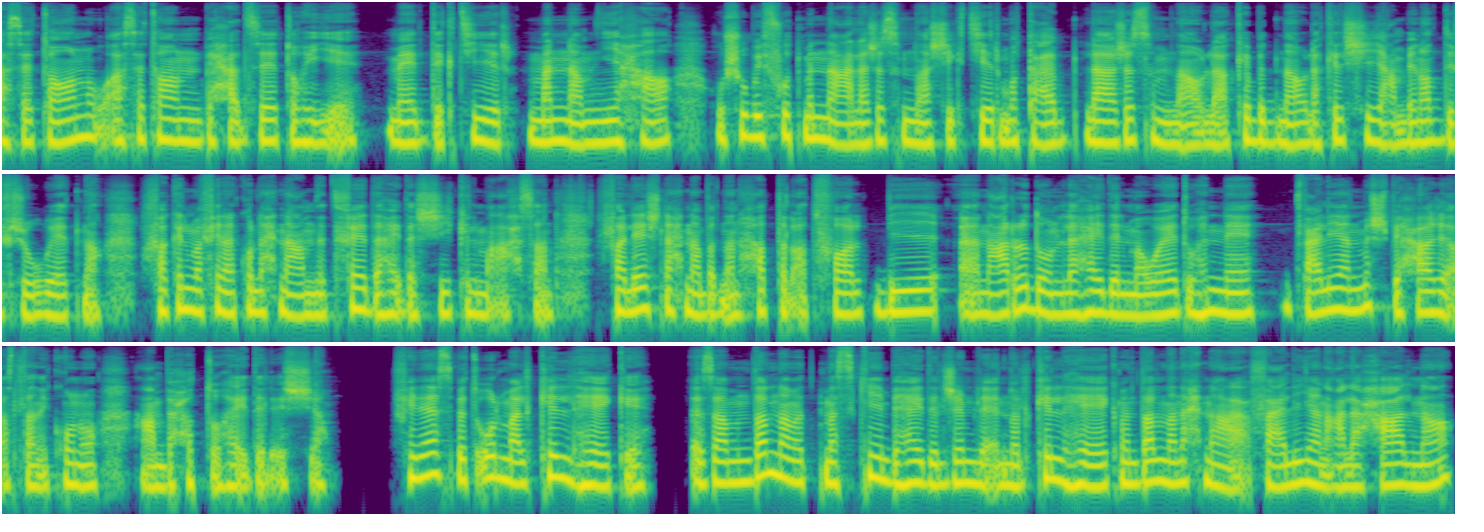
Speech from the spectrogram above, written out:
أسيتون وأسيتون بحد ذاته هي مادة كتير منا منيحة وشو بفوت منا على جسمنا شي كتير متعب لجسمنا ولكبدنا ولكل شي عم بينظف جواتنا. فكل ما فينا نكون نحن عم نتفادى هيدا الشي كل ما أحسن. فليش نحن بدنا نحط الأطفال بنعرضهم لهيدي المواد وهن فعليا مش بحاجة أصلا يكونوا عم بحطوا هيدي الأشياء. في ناس بتقول ما الكل هيك إذا بنضلنا متمسكين بهيدي الجملة إنه الكل هيك بنضلنا نحن فعليا على حالنا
